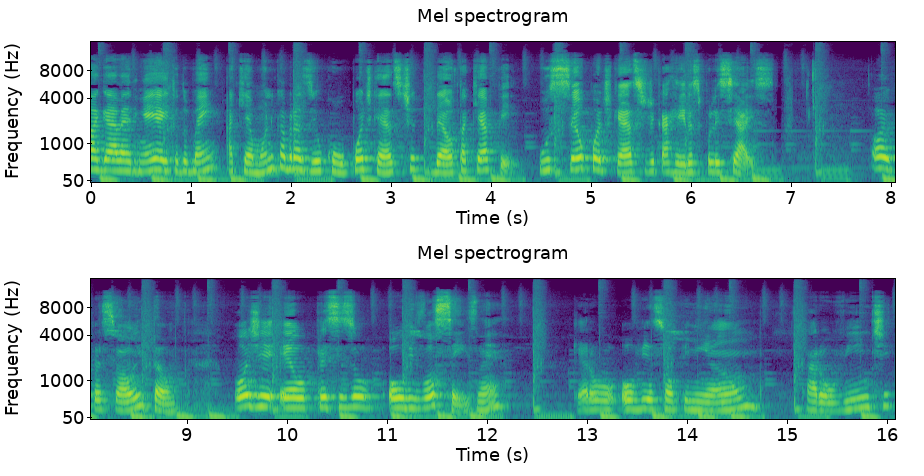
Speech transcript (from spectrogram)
Fala galerinha, e aí, tudo bem? Aqui é a Mônica Brasil com o podcast Delta QAP, o seu podcast de carreiras policiais. Oi, pessoal, então, hoje eu preciso ouvir vocês, né? Quero ouvir a sua opinião, caro ouvinte,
